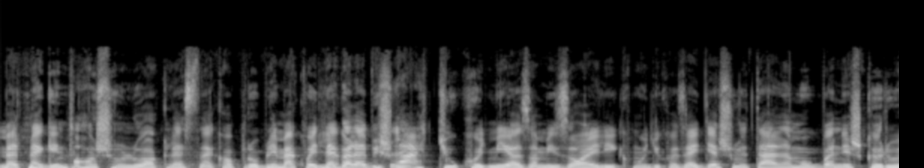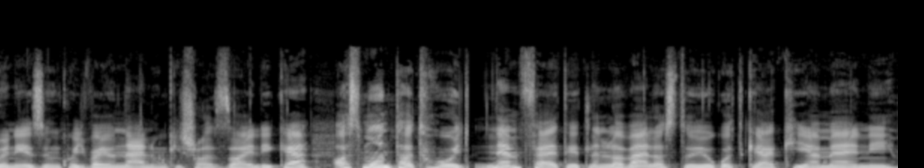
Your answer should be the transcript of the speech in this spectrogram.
mert megint hasonlóak lesznek a problémák, vagy legalábbis látjuk, hogy mi az, ami zajlik mondjuk az Egyesült Államokban, és körülnézünk, hogy vajon nálunk is az zajlik-e. Azt mondtad, hogy nem feltétlenül a választójogot kell kiemelni,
